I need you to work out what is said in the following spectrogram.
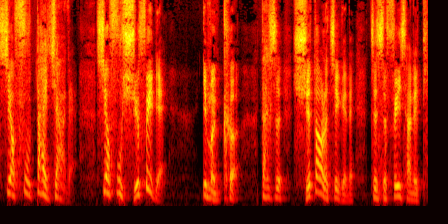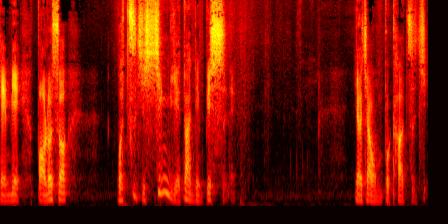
是要付代价的，是要付学费的一门课。但是学到了这个呢，真是非常的甜蜜。保罗说：“我自己心里也断定必死的。”要叫我们不靠自己。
